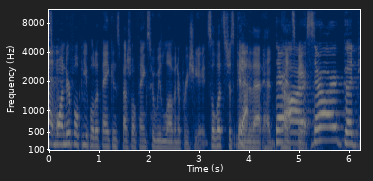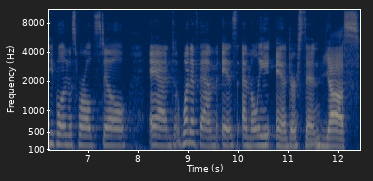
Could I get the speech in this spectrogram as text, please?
these wonderful people to thank and special thanks who we love and appreciate. So let's just get Yeah. into that head There head are there are good people in this world still, and one of them is Emily Anderson. yes.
